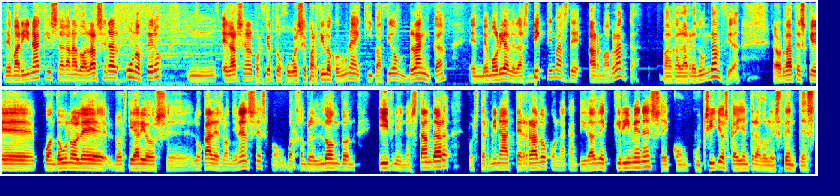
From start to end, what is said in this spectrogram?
de Marinakis ha ganado al Arsenal 1-0. Mm, el Arsenal, por cierto, jugó ese partido con una equipación blanca en memoria de las víctimas de Arma Blanca valga la redundancia. La verdad es que cuando uno lee los diarios eh, locales londinenses, como por ejemplo el London Evening Standard, pues termina aterrado con la cantidad de crímenes eh, con cuchillos que hay entre adolescentes.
